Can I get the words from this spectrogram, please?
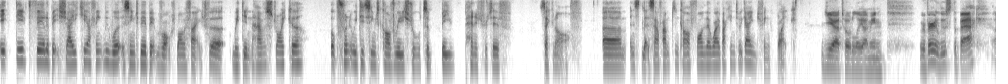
it did feel a bit shaky. I think we were seemed to be a bit rocked by the fact that we didn't have a striker up front. We did seem to kind of really struggle to be penetrative second half um, and let Southampton kind of find their way back into a game. Do you think, Blake? Yeah, totally. I mean, we were very loose at the back. Uh,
